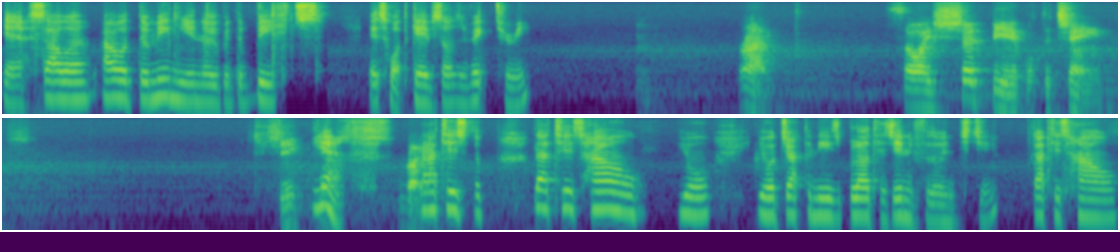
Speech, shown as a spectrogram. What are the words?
Yes, our our dominion over the beasts is what gives us victory. Right. So I should be able to change. Shake. Yes. Right. That is the that is how your your Japanese blood has influenced you. that is how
